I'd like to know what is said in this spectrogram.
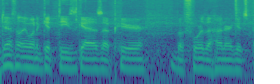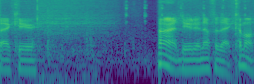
Definitely want to get these guys up here before the hunter gets back here. Alright, dude, enough of that. Come on.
